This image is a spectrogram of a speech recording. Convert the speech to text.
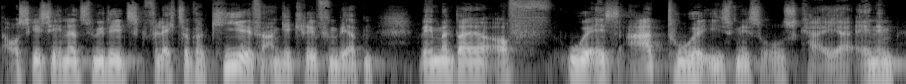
ausgesehen, als würde jetzt vielleicht sogar Kiew angegriffen werden. Wenn man da ja auf USA-Tour ist mit Oskaya, einem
